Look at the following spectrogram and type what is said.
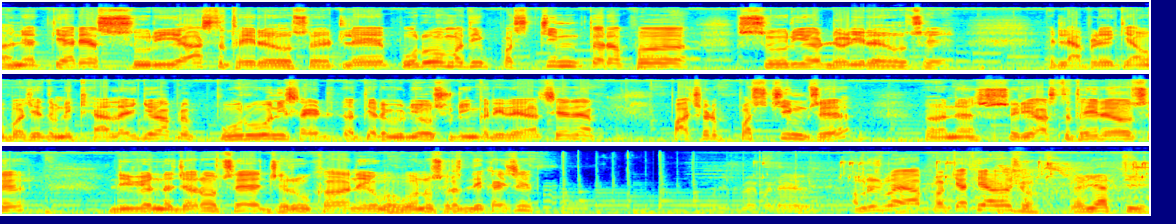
અને અત્યારે સૂર્યાસ્ત થઈ રહ્યો છે, એટલે પૂર્વમાંથી પશ્ચિમ તરફ સૂર્ય ઢળી રહ્યો છે. એટલે આપણે ક્યાં ઊભા છીએ, તમને ખ્યાલ આવી ગયો? આપણે પૂર્વની સાઈડ અત્યારે વીડિયો શૂટિંગ કરી રહ્યા છીએ અને પાછળ પશ્ચિમ છે અને સૂર્યાસ્ત થઈ રહ્યો છે. દિવ્ય નજારો છે ઝરૂખા અને એવું ભગવાનનું સરસ દેખાય છે. અમરીશભાઈ પટેલ. આપ ક્યાંથી આવ્યા છો? નડિયાદથી.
